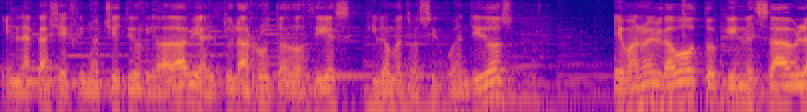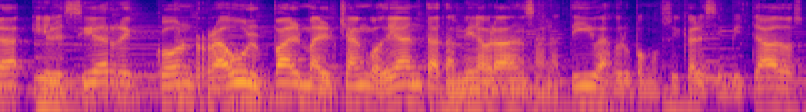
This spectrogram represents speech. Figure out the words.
en la calle Finocheto y Rivadavia, altura ruta 210, kilómetro 52. Emanuel Gaboto, quien les habla, y el cierre con Raúl Palma, el chango de Anta. También habrá danzas nativas, grupos musicales invitados,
